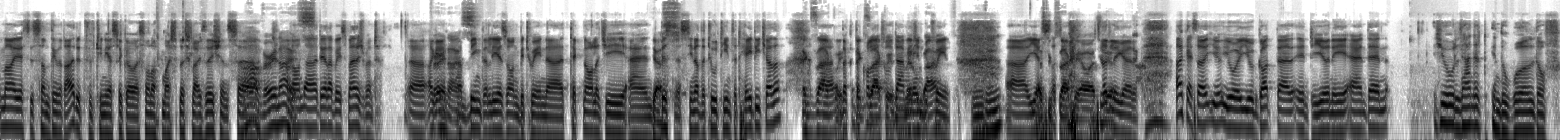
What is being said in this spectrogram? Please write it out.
MIS is something that I did 15 years ago as one of my specializations. Uh, ah, very nice. On uh, database management. Uh, again, uh, nice. being the liaison between uh, technology and yes. business. You know, the two teams that hate each other. Exactly. the, the collateral damage in guy. between. Mm-hmm. yes, That's exactly how I see totally get it. Okay, so you, you you got that into uni, and then you landed in the world of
